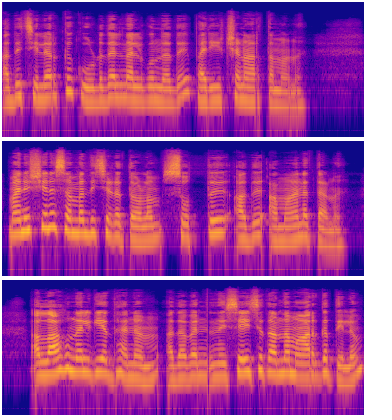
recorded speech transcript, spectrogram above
അത് ചിലർക്ക് കൂടുതൽ നൽകുന്നത് പരീക്ഷണാർത്ഥമാണ്. മനുഷ്യനെ സംബന്ധിച്ചിടത്തോളം സ്വത്ത് അത് അമാനത്താണ്. അള്ളാഹു നൽകിയ ധനം അതവൻ നിശ്ചയിച്ചു തന്ന മാർഗത്തിലും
